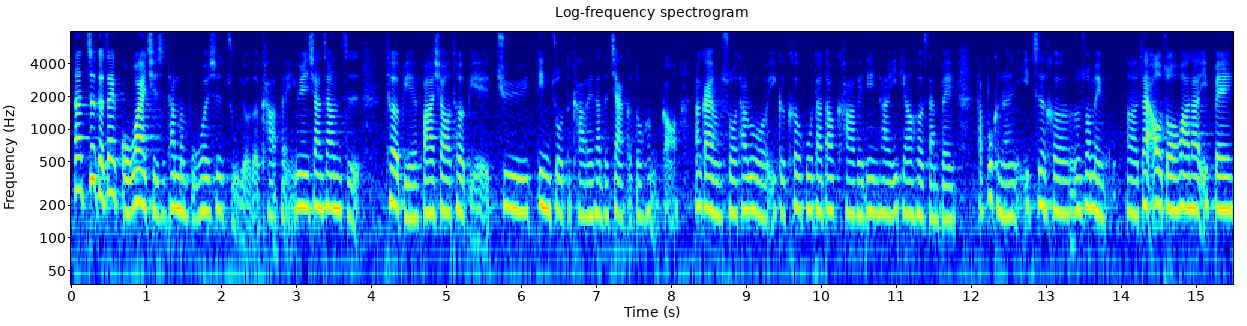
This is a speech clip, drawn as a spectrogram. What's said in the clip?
那这个在国外其实他们不会是主流的咖啡，因为像这样子特别发酵、特别去定做的咖啡，它的价格都很高。那刚才有说，他如果一个客户他到咖啡店，他一天要喝三杯，他不可能一次喝。比如说美呃在澳洲的话，他一杯。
